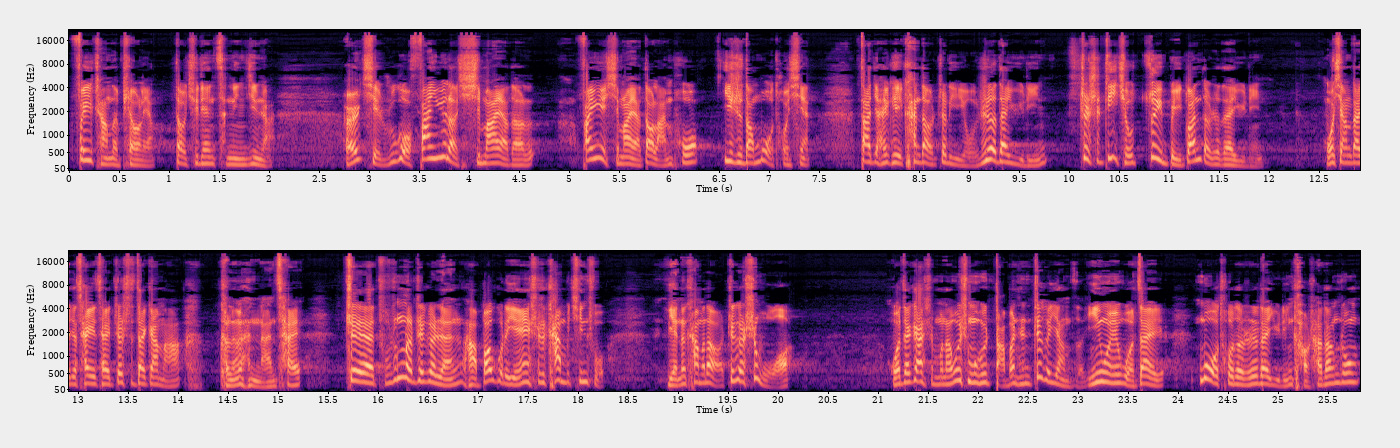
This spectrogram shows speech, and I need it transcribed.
非常的漂亮，到秋天层林尽染。而且如果翻越了喜马拉雅的，翻越喜马拉雅到南坡，一直到墨脱县，大家还可以看到这里有热带雨林，这是地球最北端的热带雨林。我想大家猜一猜这是在干嘛？可能很难猜。这图中的这个人哈，包裹的严严实实看不清楚，脸都看不到，这个是我。我在干什么呢？为什么会打扮成这个样子？因为我在墨脱的热带雨林考察当中，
